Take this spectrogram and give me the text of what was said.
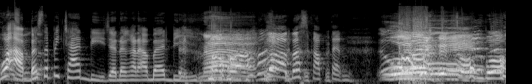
nyangka abas juga. tapi cadi, cadangan abadi. Nah, Gua abas kapten. Sombong.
